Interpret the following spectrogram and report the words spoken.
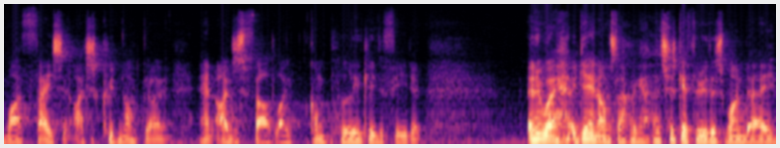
my face, and I just could not go, and I just felt like completely defeated. Anyway, again, I was like, okay, let's just get through this one day.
